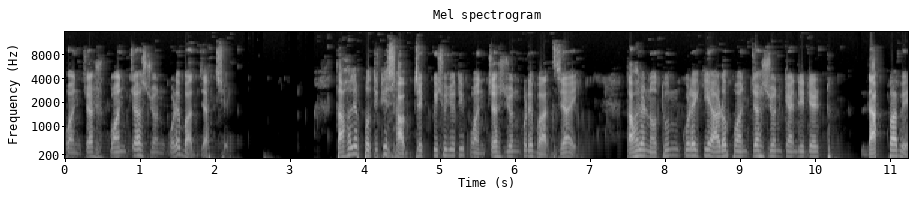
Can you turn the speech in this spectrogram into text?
পঞ্চাশ পঞ্চাশ জন করে বাদ যাচ্ছে। তাহলে প্রতিটি সাবজেক্ট পিছু যদি পঞ্চাশ জন করে বাদ যায়, তাহলে নতুন করে কি আরও পঞ্চাশ জন ক্যান্ডিডেট ডাক পাবে?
